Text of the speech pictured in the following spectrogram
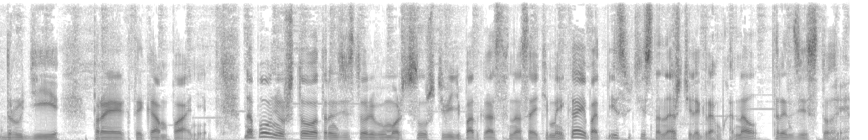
другие проекты компании. Напомню, что Транзисторию вы можете слушать в виде подкастов на сайте Маяка и подписывайтесь на наш телеграм-канал Транзистория.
